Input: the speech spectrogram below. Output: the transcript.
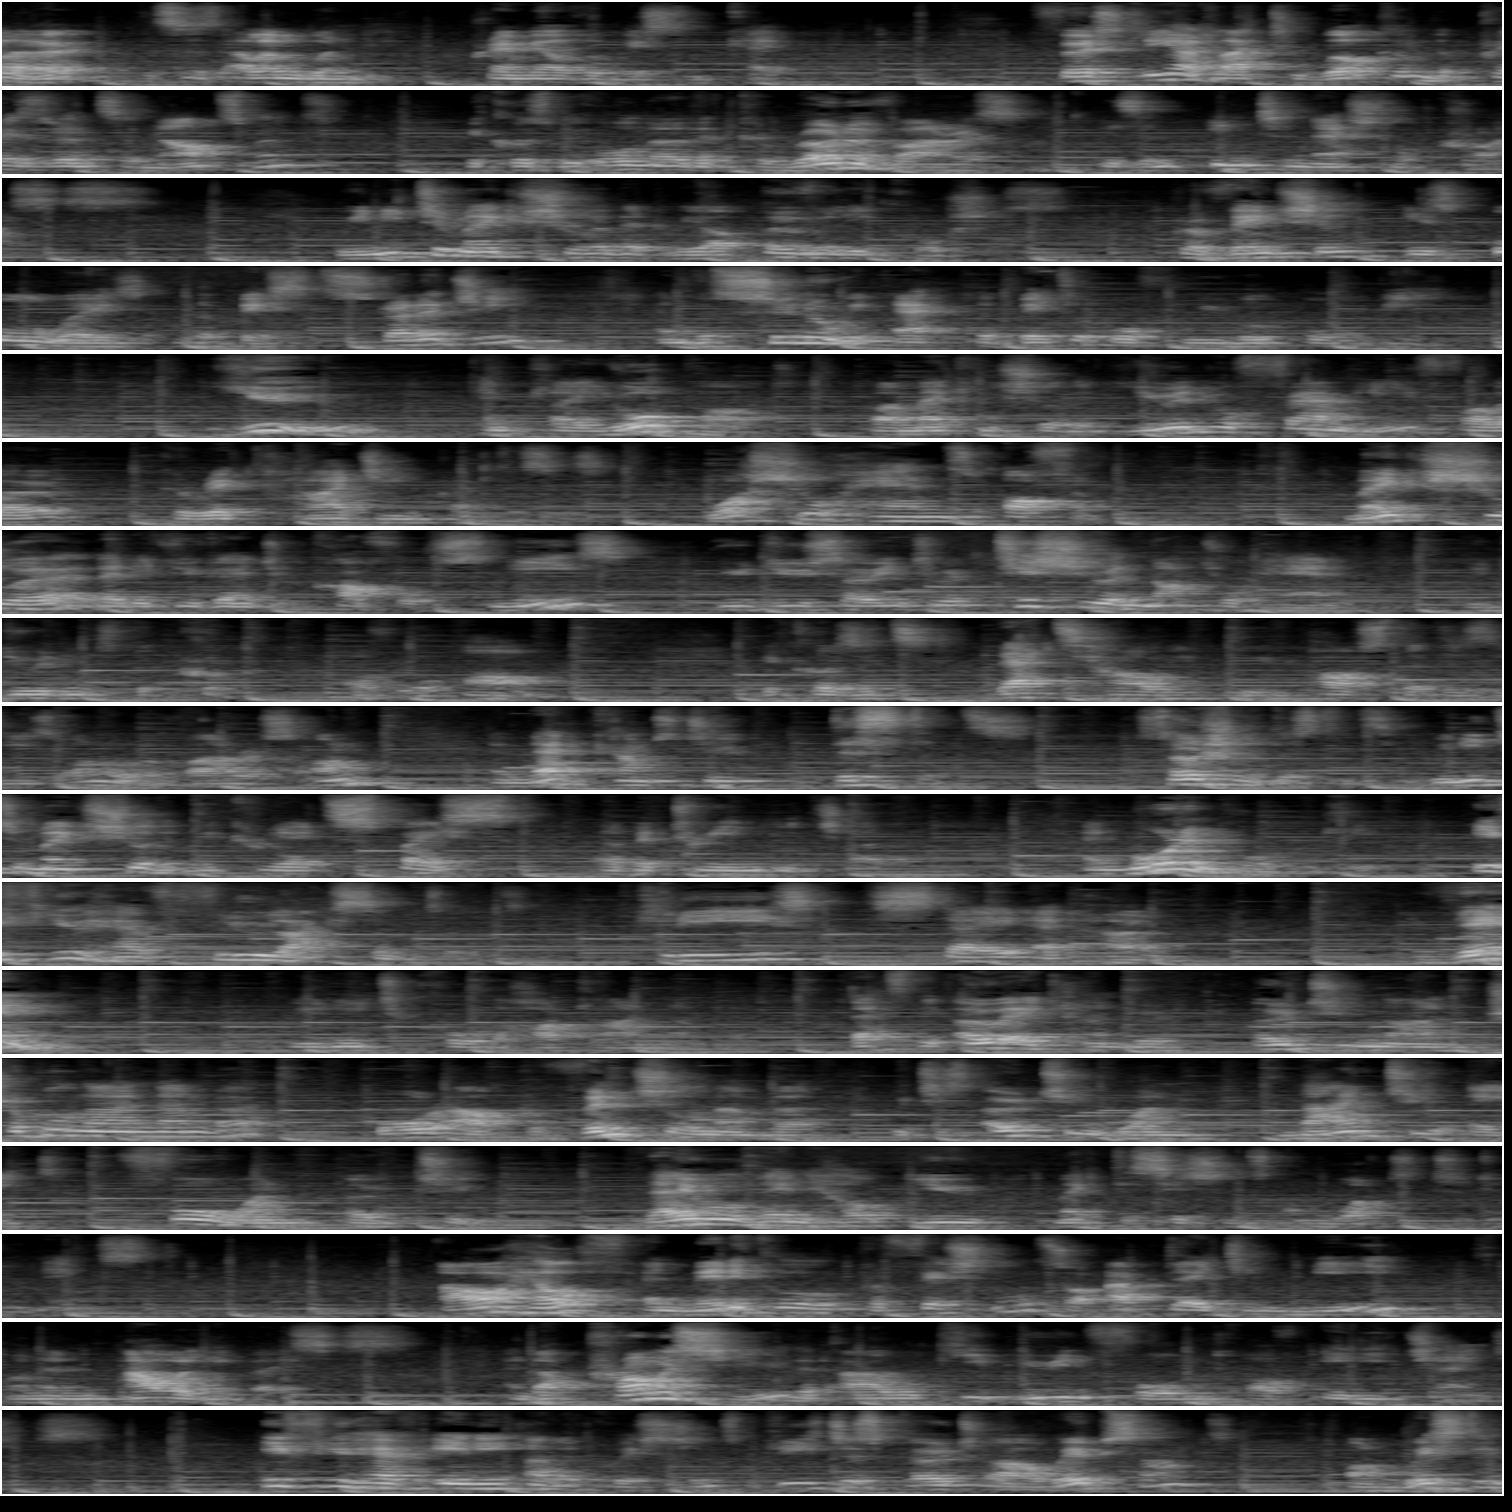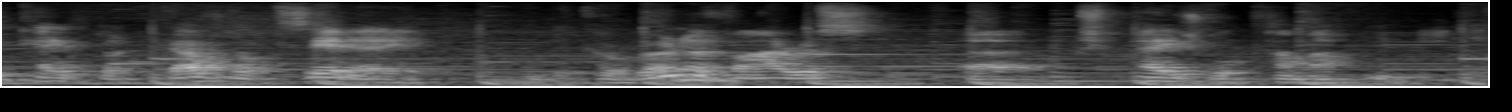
Hello, this is Alan Winde, Premier of the Western Cape. Firstly, I'd like to welcome the President's announcement because we all know that coronavirus is an international crisis. We need to make sure that we are overly cautious. Prevention is always the best strategy, and the sooner we act, the better off we will all be. You can play your part by making sure that you and your family follow correct hygiene practices. Wash your hands often. Make sure that if you're going to cough or sneeze, you do so into a tissue and not your hand. You do it into the crook of your arm. Because it's that's how we, pass the disease on or the virus on and that comes to distance social distancing. We need to make sure that we create space uh, between each other. And more importantly if you have flu-like symptoms please stay at home. Then you need to call the hotline number that's the 0800 029 999 number or our provincial number, which is 021 928 4102. They will then help you make decisions on what to do next. Our health and medical professionals are updating me on an hourly basis, and I promise you that I will keep you informed of any changes. If you have any other questions, please just go to our website on westerncape.gov.za coronavirus uh, page will come up immediately.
